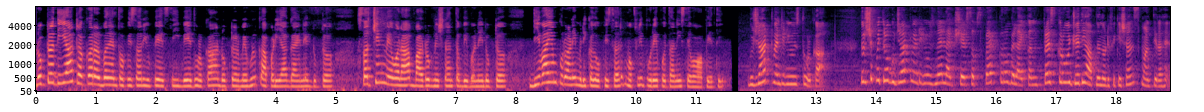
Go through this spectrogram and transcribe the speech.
doctor Diya Thakkar, urban health officer, UPSC, બે Dholka, doctor Mehul Kapadia, gynaec doctor Sachin Mevada, બાળરોગ નિષ્ણાંત તબીબ અને doctor Divayam Purani, medical officer મફલીપુરે પોતાની સેવાઓ આપી હતી. Gujarat twenty news Dholka. દર્શક મિત્રો, ગુજરાત ટ્વેન્ટી ન્યૂઝને લાઇક શેર, સબસ્ક્રાઇબ કરો, બેલ આઇકન પ્રેસ કરો, જેથી આપને નોટિફિકેશન્સ મળતી રહે.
